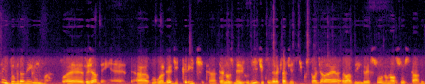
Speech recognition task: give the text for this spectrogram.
Sem dúvida nenhuma. É, veja bem, é, a, a, grande crítica, até nos meios jurídicos, era que a audiência de custódia ela, ela ingressou no nosso Estado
